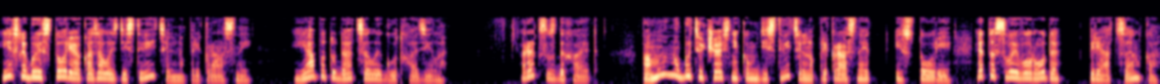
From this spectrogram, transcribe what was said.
Если бы история оказалась действительно прекрасной, я бы туда целый год ходила. Рекс вздыхает. По-моему, быть участником действительно прекрасной истории — это своего рода переоценка,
